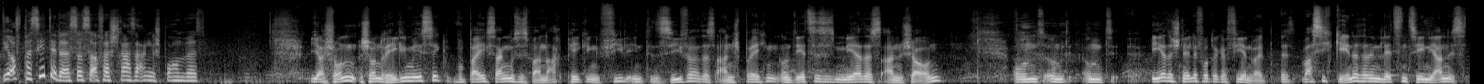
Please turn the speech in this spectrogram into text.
Wie oft passiert dir das, dass du auf der Straße angesprochen wirst? Ja, schon, schon regelmäßig. Wobei ich sagen muss, es war nach Peking viel intensiver, das Ansprechen. Und jetzt ist es mehr das Anschauen. Und, und, und eher das schnelle Fotografieren, weil was sich geändert hat in den letzten zehn Jahren ist,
